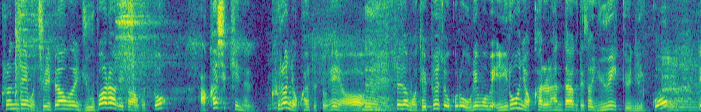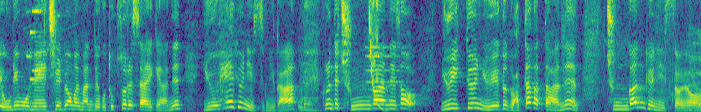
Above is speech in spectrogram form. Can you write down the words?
그런데 뭐 질병을 유발하기도 하고 또 악화시키는 그런 역할도 또 해요. 네. 그래서 뭐 대표적으로 우리 몸에 이로운 역할을 한다 그래서 유익균이 있고 네. 근데 우리 몸에 질병을 만들고 독소를 쌓이게 하는 유해균이 있습니다. 네. 그런데 중간에서 유익균, 유해균 왔다 갔다 하는 중간균이 있어요.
